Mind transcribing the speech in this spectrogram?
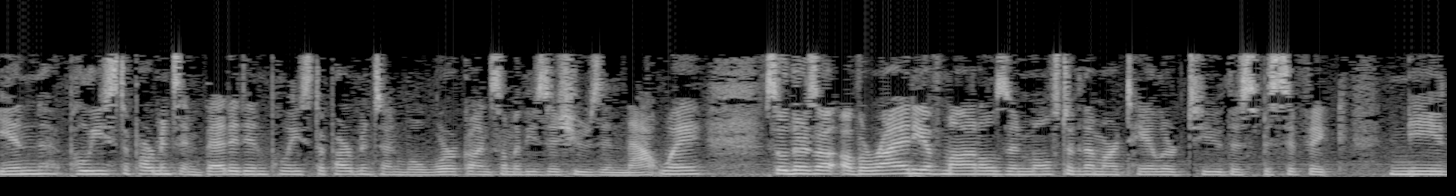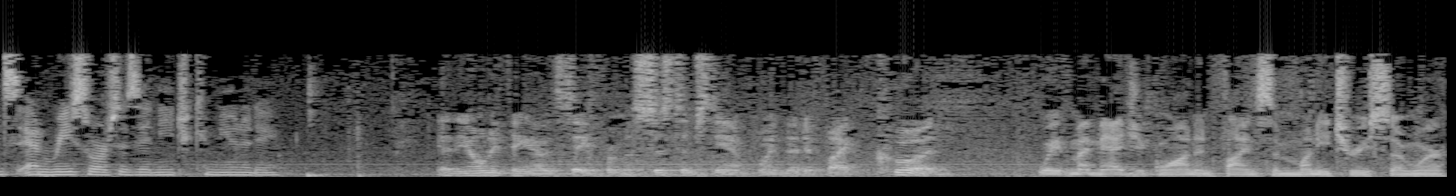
in police departments, embedded in police departments, and will work on some of these issues in that way. So there's a, a variety of models, and most of them are tailored to the specific needs and resources in each community. Yeah, the only thing I would say from a system standpoint that if I could wave my magic wand and find some money tree somewhere,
